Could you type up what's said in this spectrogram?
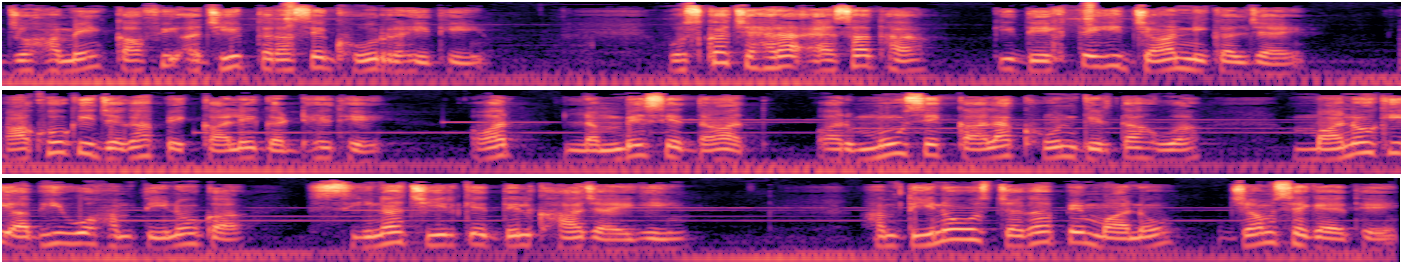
जो हमें काफ़ी अजीब तरह से घूर रही थी। उसका चेहरा ऐसा था कि देखते ही जान निकल जाए। आँखों की जगह पे काले गड्ढे थे और लंबे से दांत और मुँह से काला खून गिरता हुआ। मानो कि अभी वो हम तीनों का सीना चीर के दिल खा जाएगी। हम तीनों उस जगह पे मानो जम से गए थे।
